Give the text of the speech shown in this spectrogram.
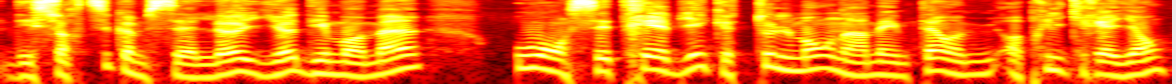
des sorties comme celle-là, il y a des moments où on sait très bien que tout le monde en même temps a, a pris le crayon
